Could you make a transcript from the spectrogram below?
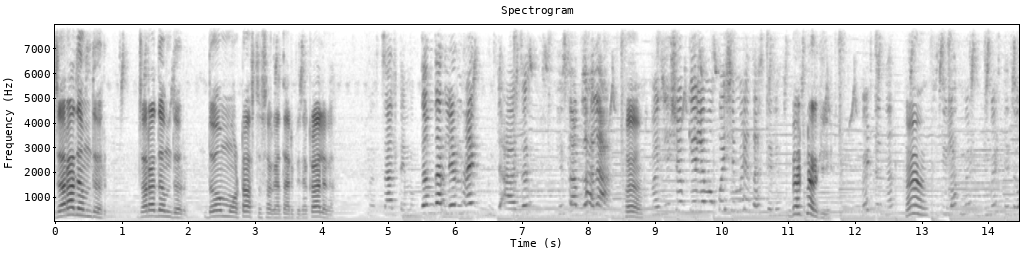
जरा दम धर जरा दम धर. दम मोठा असतो सगळ्यात अर्पिता कळलं का? बरं, चालतंय. मग दमदार लेर नाही आ, जर हिसाब झाला हा. म्हणजे हिशोब केले मग पैसे मिळत असतील. भेटणार की. भेटतात ना? हा. किती लाख मिळ- भेटते तर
